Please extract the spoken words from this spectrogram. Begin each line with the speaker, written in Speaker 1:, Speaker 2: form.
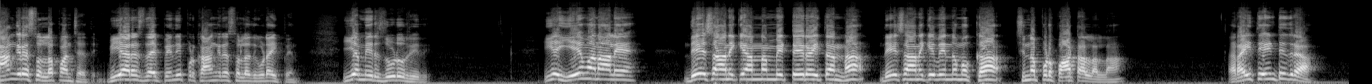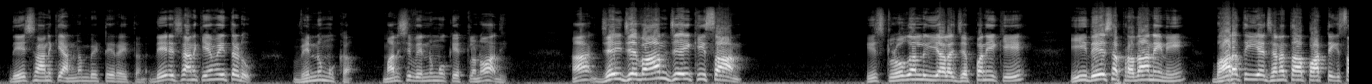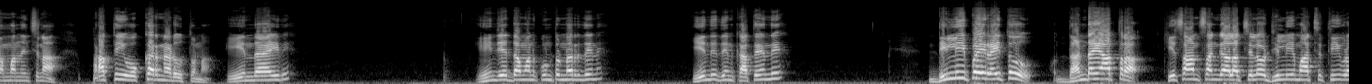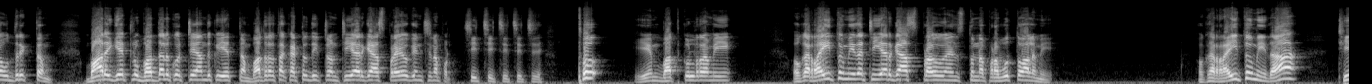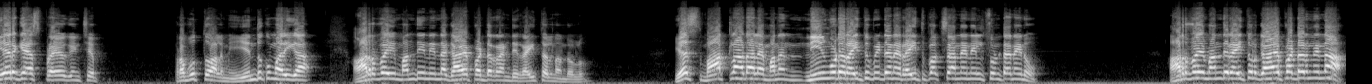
Speaker 1: కాంగ్రెస్ వాళ్ళ పంచాయతీ. బీఆర్ఎస్ అయిపోయింది ఇప్పుడు కాంగ్రెస్ వాళ్ళది కూడా అయిపోయింది. ఇక మీరు చూడుర్రు ఇది. ఇక ఏమనాలే? దేశానికి అన్నం పెట్టే రైతన్న దేశానికి వెన్నుముక్క చిన్నప్పుడు పాఠాలల్లా? రైతు ఏంటిదిరా? దేశానికి అన్నం పెట్టే రైతన్న. దేశానికి ఏమవుతాడు వెన్నుముక్క మనిషి వెన్నుముక్క ఎట్లనో అది. జై జవాన్ జై కిసాన్. ఈ స్లోగన్లు ఇవాళ చెప్పనీకి ఈ దేశ ప్రధానిని భారతీయ జనతా పార్టీకి సంబంధించిన ప్రతి ఒక్కరిని అడుగుతున్నా ఏందా ఇది? ఏం చేద్దాం అనుకుంటున్నారు దీన్ని? ఏంది దీని కథ ఏంది? ఢిల్లీపై రైతు దండయాత్ర కిసాన్ సంఘాల చెలో ఢిల్లీ మార్చి తీవ్ర ఉద్రిక్తం. భారీ గేట్లు బద్దలు కొట్టేందుకు యత్నం భద్రత కట్టుదిట్టం టీఆర్ గ్యాస్ ప్రయోగించినప్పుడు. చిచ్చి చిచ్చి చి ఏం బతుకులరా మీ? ఒక రైతు మీద టీఆర్ గ్యాస్ ప్రయోగిస్తున్న ప్రభుత్వాలు మీ. ఒక రైతు మీద టీఆర్ గ్యాస్ ప్రయోగించే ప్రభుత్వాలు మీ. ఎందుకు మరిగా? అరవై మంది నిన్న గాయపడ్డారండి రైతుల నందులు ఎస్ మాట్లాడాలి మనం నేను కూడా రైతు బిడ్డనే రైతు పక్షాన్నే నిల్చుంటా నేను. అరవై మంది రైతులు గాయపడ్డారు నిన్న.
